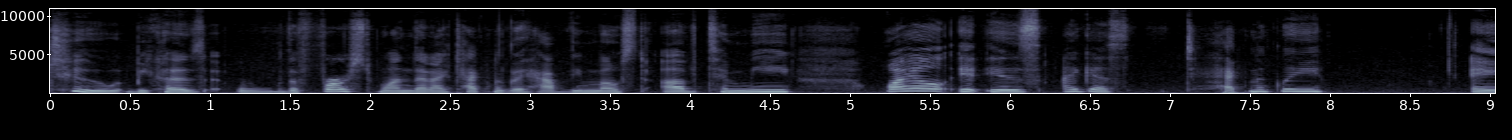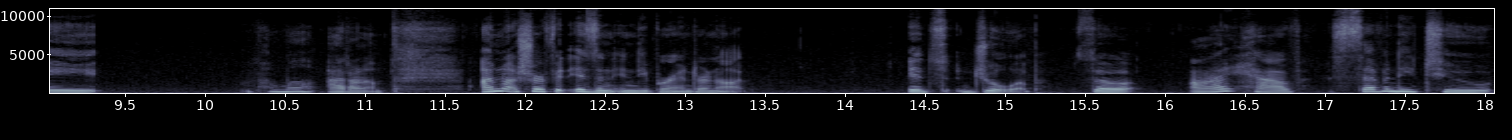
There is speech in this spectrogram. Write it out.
two because the first one that I technically have the most of to me, while it is, I guess, technically a, well, I don't know. I'm not sure if it is an indie brand or not. It's Julep. So I have 72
